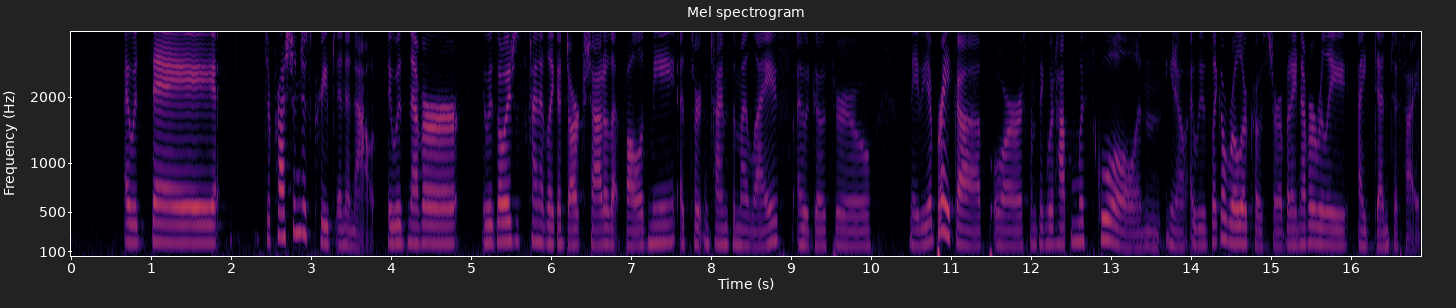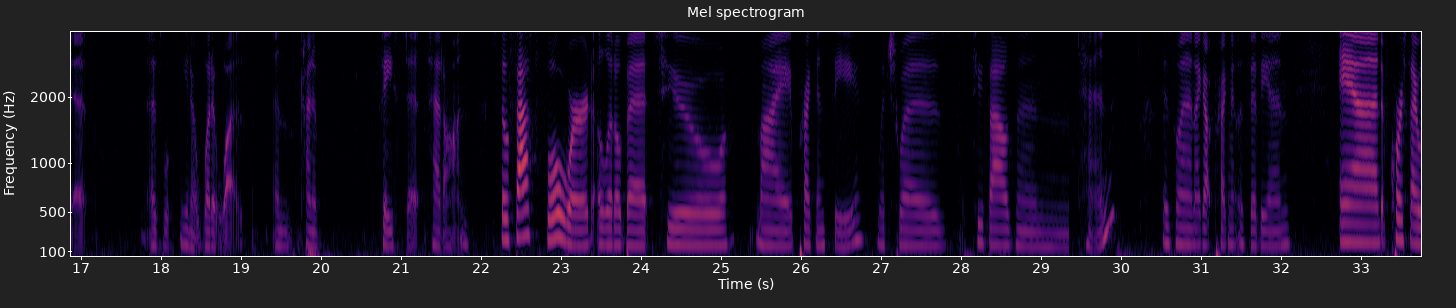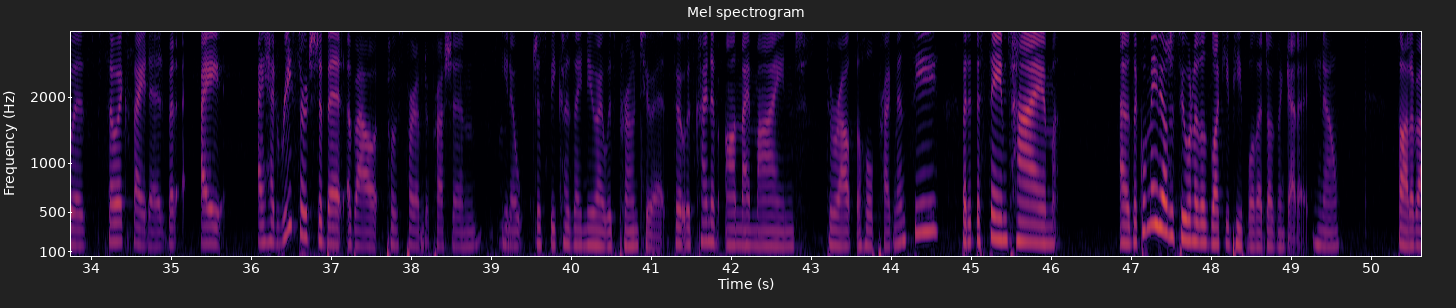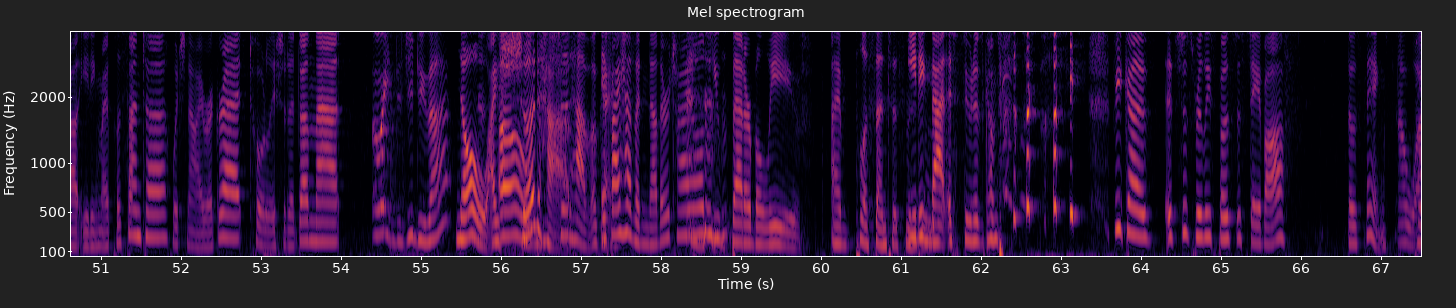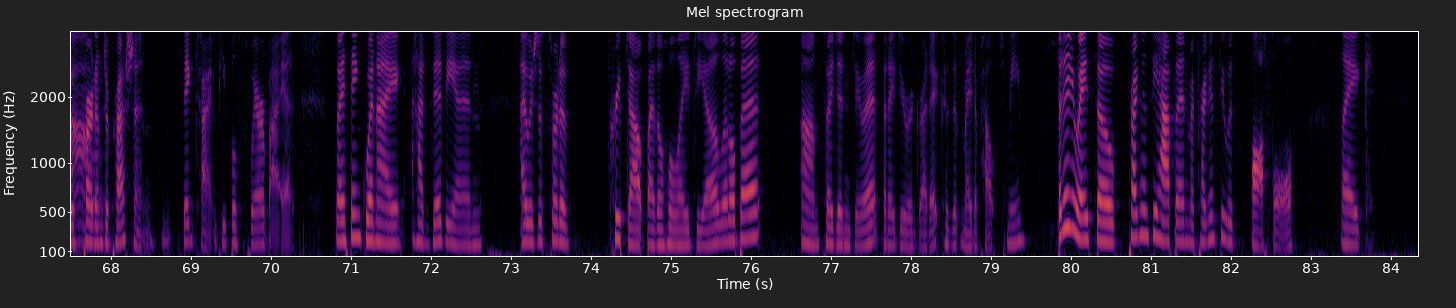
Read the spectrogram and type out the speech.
I would say depression just creeped in and out. It was never it was always just kind of like a dark shadow that followed me at certain times in my life. I would go through maybe a breakup or something would happen with school and you know, it was like a roller coaster, but I never really identified it as you know what it was and kind of faced it head on. So fast forward a little bit to my pregnancy, which was 2010 is when I got pregnant with Vivian. And of course I was so excited, but I I had researched a bit about postpartum depression, you know, just because I knew I was prone to it. So it was kind of on my mind throughout the whole pregnancy, but at the same time I was like, well, maybe I'll just be one of those lucky people that doesn't get it, you know? Thought about eating my placenta, which now I regret. Totally should have done that. Oh wait, did you do that? No, I Oh, should have. should have, okay. If I have another child, you better believe I'm Placenta smoothies. eating that as soon as it comes out of my body because it's just really supposed to stave off those things. Oh, wow. Postpartum depression, big time. People swear by it. So I think when I had Vivian, I was just sort of creeped out by the whole idea a little bit. Um, so I didn't do it, but I do regret it because it might have helped me. But anyway, so pregnancy happened. My pregnancy was awful. Like,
